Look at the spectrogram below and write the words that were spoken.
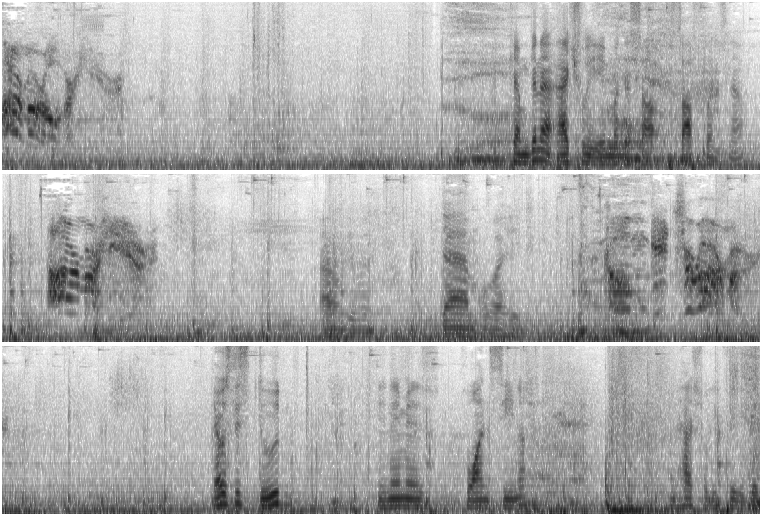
Armor over here. Okay, I'm gonna actually aim on the soft, soft ones now. Armor here. I don't give a damn who I hit. Come get your armor. There was this dude. His name is Juan Cena. And actually pretty good.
